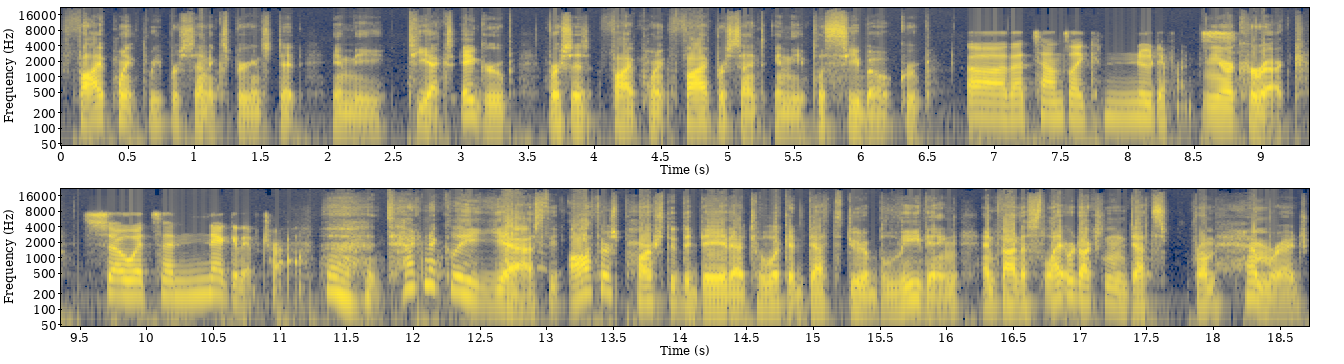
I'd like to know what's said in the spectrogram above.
5.3% experienced it in the TXA group versus 5.5% in the placebo group. Uh, that sounds like no difference. You're correct. So it's a negative trial. Technically, yes. The authors parsed through the data to look at deaths due to bleeding and found a slight reduction in deaths from hemorrhage,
